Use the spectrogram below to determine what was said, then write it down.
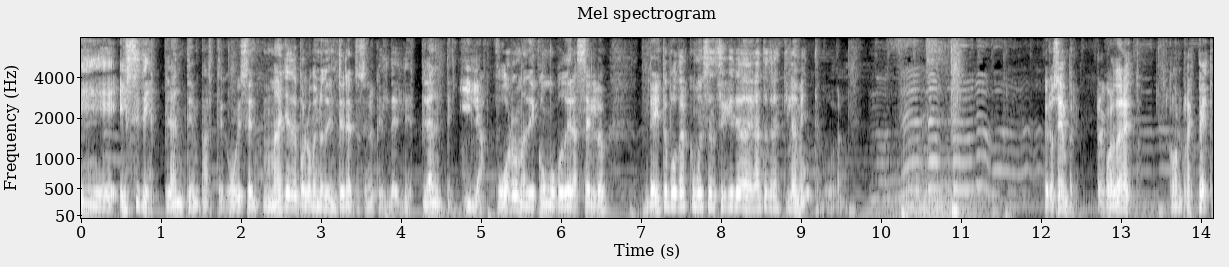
eh, ese desplante en parte, como dicen, más allá de por lo menos de internet, sino que el del desplante y la forma de cómo poder hacerlo, de ahí tú podrás, como dicen, seguir adelante tranquilamente, bueno. Pero siempre, recuerden esto, con respeto.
